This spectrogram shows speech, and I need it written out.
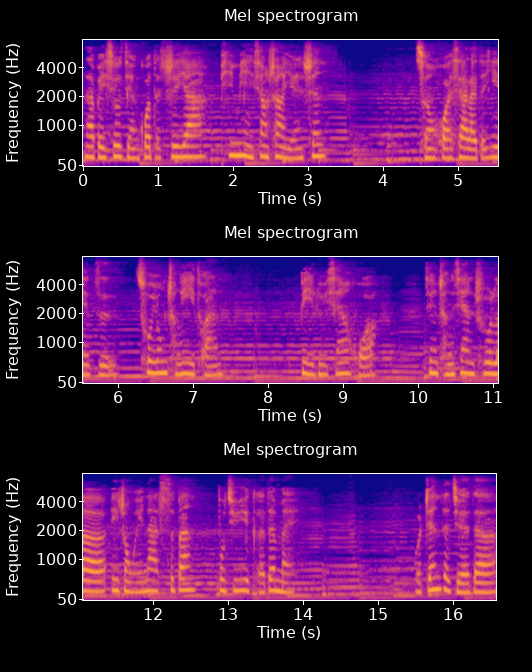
那被修剪过的枝丫拼命向上延伸，存活下来的叶子簇拥成一团，碧绿鲜活，竟呈现出了一种维纳斯般不拘一格的美。我真的觉得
